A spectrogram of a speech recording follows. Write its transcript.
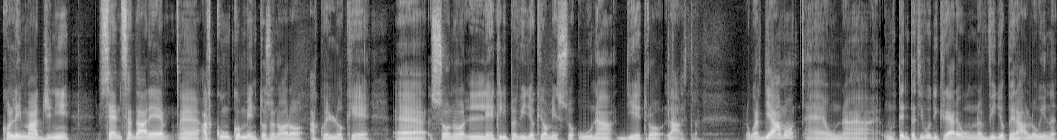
con le immagini senza dare eh, alcun commento sonoro a quello che eh, sono le clip video che ho messo una dietro l'altra. Lo guardiamo, è un, uh, un, tentativo di creare un video per Halloween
